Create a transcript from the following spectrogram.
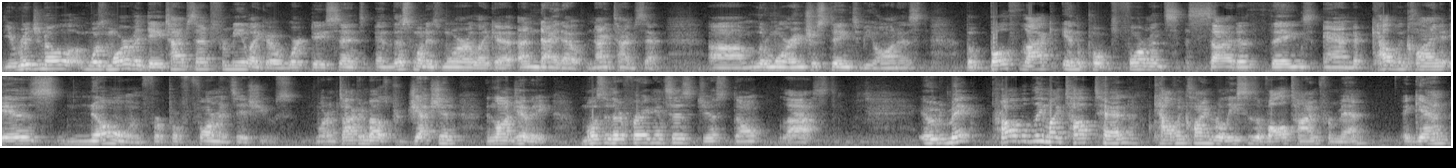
The original was more of a daytime scent for me, like a workday scent, and this one is more like a, a night out, nighttime scent. Um, a little more interesting to be honest but both lack in the performance side of things and Calvin Klein is known for performance issues. What I'm talking about is projection and longevity. Most of their fragrances just don't last. It would make probably my top 10 Calvin Klein releases of all time for men. Again,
